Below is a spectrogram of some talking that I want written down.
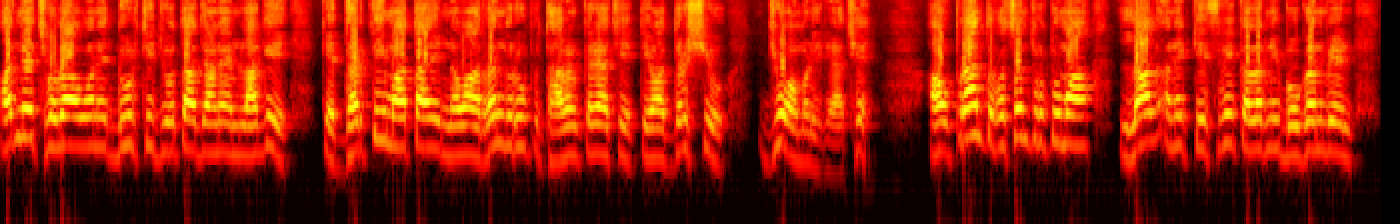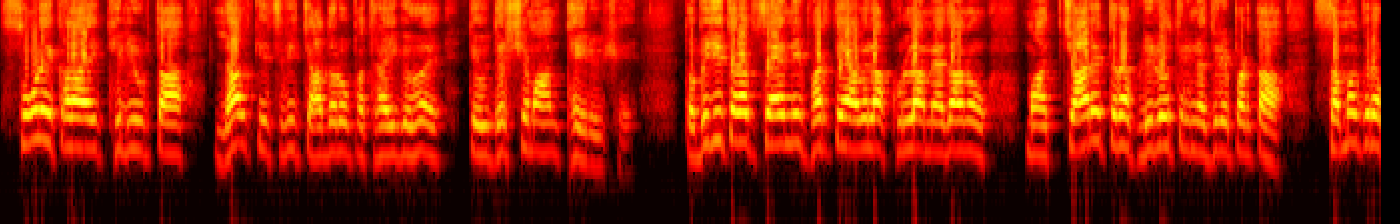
અન્ય છોડાઓને દૂરથી જોતા જાણે એમ લાગે કે ધરતી માતાએ નવા રંગરૂપ ધારણ કર્યા છે તેવા દ્રશ્યો જોવા મળી રહ્યા છે. આ ઉપરાંત વસંત ઋતુમાં લાલ અને કેસરી કલરની બોગનવેલ, સોળે કળાએ ખીલી ઉઠતા લાલ કેસરી ચાદરો પથરાઈ ગઈ હોય તેવું દ્રશ્યમાન થઈ રહ્યું છે. તો બીજી તરફ શહેરની ફરતે આવેલા ખુલ્લા મેદાનોમાં ચારે તરફ લીલોતરી નજરે પડતા સમગ્ર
